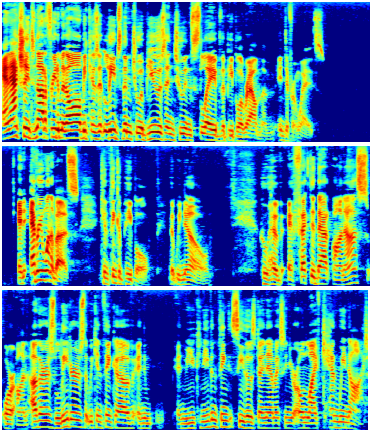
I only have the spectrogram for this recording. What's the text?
And actually, it's not a freedom at all because it leads them to abuse and to enslave the people around them in different ways. And every one of us can think of people that we know who have affected that on us or on others, leaders that we can think of, and, and you can even think, see those dynamics in your own life, can we not?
